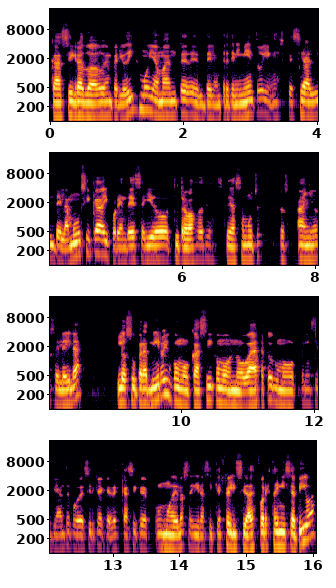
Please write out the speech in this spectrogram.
casi graduado en periodismo y amante del, del entretenimiento y en especial de la música y por ende he seguido tu trabajo desde hace muchos años, Leila lo super admiro y como casi como novato, como principiante, puedo decir que eres casi que un modelo a seguir. Así que felicidades por esta iniciativa.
